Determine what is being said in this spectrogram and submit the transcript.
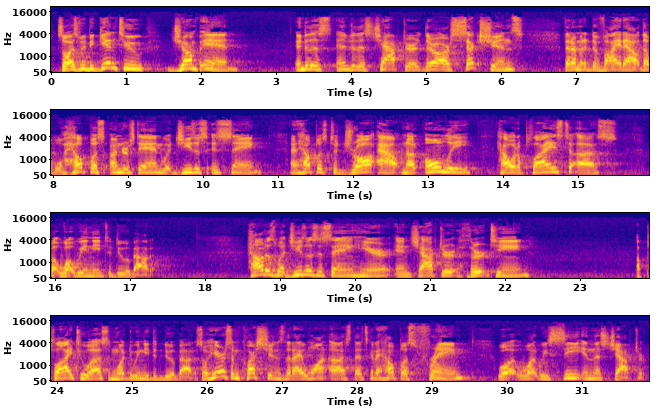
So as we begin to jump in into this, into this chapter, there are sections that I'm going to divide out that will help us understand what Jesus is saying and help us to draw out not only how it applies to us, but what we need to do about it. How does what Jesus is saying here in chapter 13 apply to us and what do we need to do about it? So, here are some questions that I want us that's going to help us frame what, what we see in this chapter.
